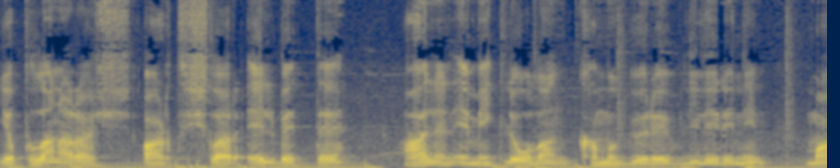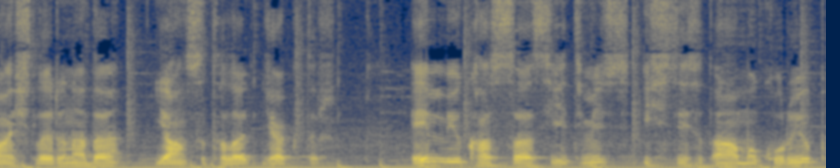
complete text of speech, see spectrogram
Yapılan araç artışlar elbette halen emekli olan kamu görevlilerinin maaşlarına da yansıtılacaktır. En büyük hassasiyetimiz istihdamı koruyup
